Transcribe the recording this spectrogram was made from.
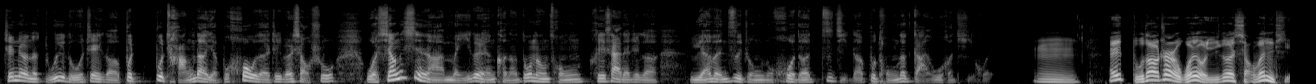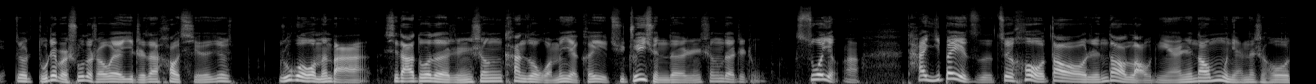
真正的读一读这个不不长的也不厚的这本小书。我相信啊，每一个人可能都能从黑塞的这个语言文字中获得自己的不同的感悟和体会。嗯，哎，读到这儿，我有一个小问题，就是读这本书的时候，我也一直在好奇的，就如果我们把悉达多的人生看作我们也可以去追寻的人生的这种缩影啊，他一辈子最后到人到老年、人到暮年的时候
